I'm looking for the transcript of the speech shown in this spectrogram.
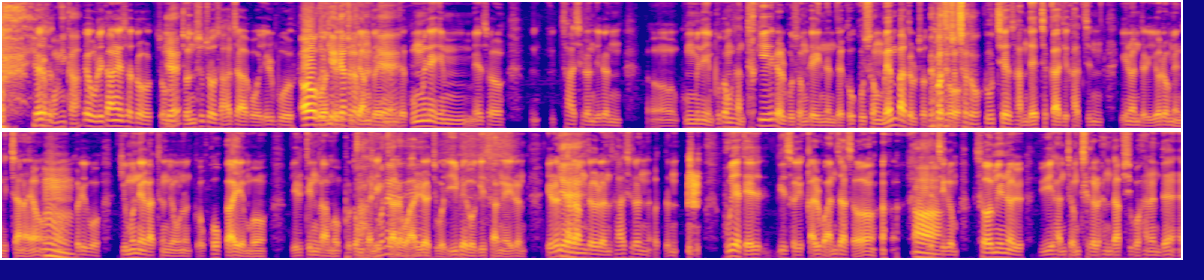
그래서 뭡니까 우리 당에서도 좀 예? 전수조사하자고 일부 어, 의원들. 주장도 예. 했는데 국민의힘에서 사실은 이런 어, 국민의힘 부동산 특위를 구성돼 있는데 그 구성 멤버들조차도 채에서 한네 채까지 가진 인원들이 여러 명 있잖아요. 음. 어, 그리고 김은혜 같은 경우는 또 고가의 뭐 빌딩가 뭐 부동산이 아, 있다라고 예. 알려지고 200억 이상의 이런 이런 예. 사람들은 사실은 어떤 부의 대리석에 깔고 앉아서 아. 지금 서민을 위한 정책을 한답시고 하는데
